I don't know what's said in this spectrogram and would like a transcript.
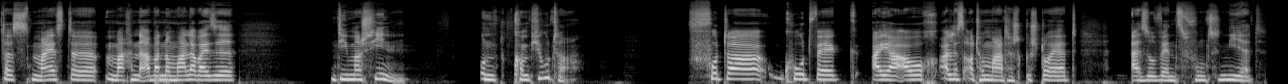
das meiste machen aber normalerweise die Maschinen und Computer. Futter, Kot weg, Eier auch, alles automatisch gesteuert. Also wenn es funktioniert.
